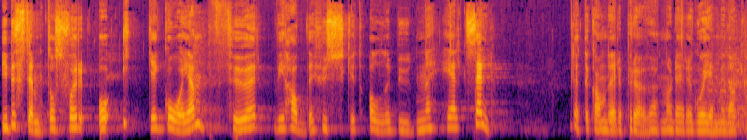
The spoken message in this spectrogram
Vi bestemte oss for å ikke gå hjem før vi hadde husket alle budene helt selv. Dette kan dere prøve når dere går hjem i dag.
